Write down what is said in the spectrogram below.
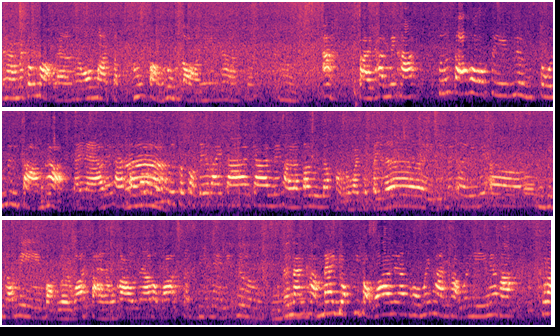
นะคะไม่ต้องบอกแล้วนะคะว่ามาจากทั้งสองหนุ่มหล่อนี้นะคะอืมอะสายทันไหมคะ0 2 6 4 1 0 1 3 ค่ะ ได้แล้วนะคะสองคนก็คือสดๆในรายการกันนะคะ แล้วก็ลุ้นรับของรางวัลกันไปเลยดีไหมเอ่ยดีไหมเอ่ ยจริงๆแล้วมีบอกเลยว่าสายของเราเนี่ยบอกว่าจะดีเลยนิดนึงดังนั้นค่ะแม่ยกที่บอกว่าเนี่ยโทรไม่ทันค่ะวันนี้เนี่ยค่ะใคร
